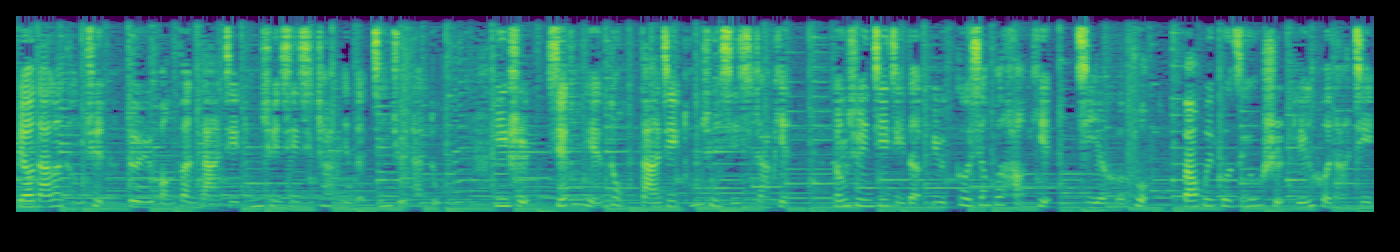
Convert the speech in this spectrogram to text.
表达了腾讯对于防范打击通讯信息诈骗的坚决态度。一是协同联动打击通讯信息诈骗，腾讯积极的与各相关行业企业合作。发挥各自优势，联合打击。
